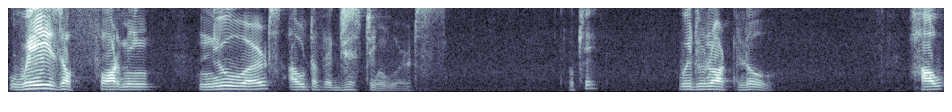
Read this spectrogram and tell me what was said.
ways of forming new words out of existing words. Okay? We do not know how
